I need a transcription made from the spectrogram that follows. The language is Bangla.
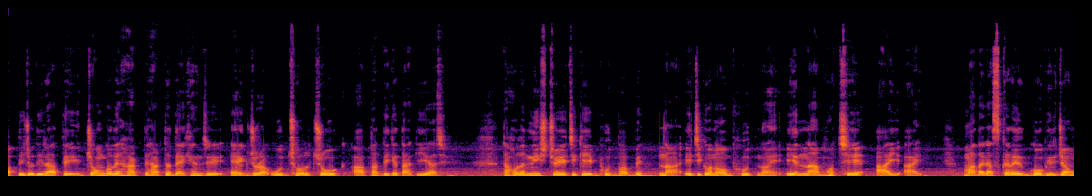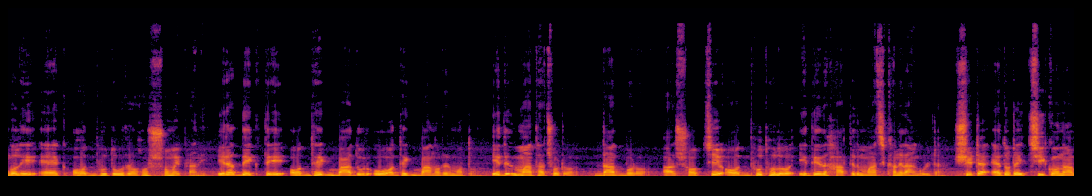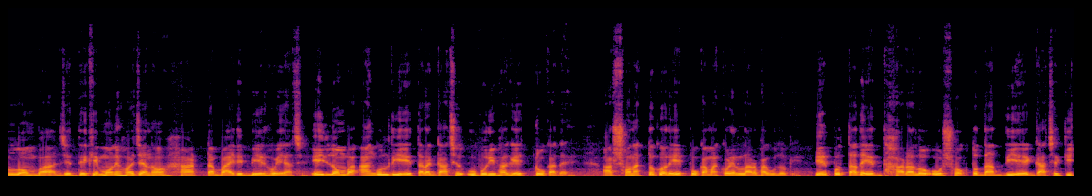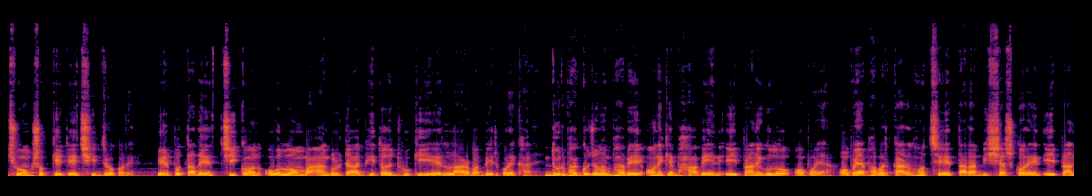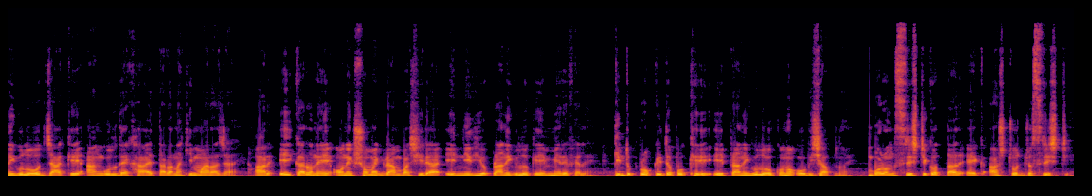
আপনি যদি রাতে জঙ্গলে হাঁটতে হাঁটতে দেখেন যে একজোড়া উজ্জ্বল চোখ আপনার দিকে তাকিয়ে আছে, তাহলে নিশ্চয়ই এটিকে ভূত ভাববেন। না, এটি কোনো ভূত নয়। এর নাম হচ্ছে আই আই। মাদাগাস্কারের গভীর জঙ্গলে এক অদ্ভুত রহস্যময় প্রাণী। এরা দেখতে অর্ধেক বাদুর ও অর্ধেক বানরের মতো। এদের মাথা ছোট, দাঁত বড়, আর সবচেয়ে অদ্ভুত হলো এদের হাতের মাঝখানের আঙুলটা। সেটা এতটাই চিকন আর লম্বা যে দেখে মনে হয় যেন হাড়টা বাইরে বের হয়ে আছে। এই লম্বা আঙুল দিয়ে তারা গাছের উপরিভাগে টোকা দেয় আর শনাক্ত করে পোকামাকড়ের লার্ভাগুলোকে। এরপর তাদের ধারালো ও শক্ত দাঁত দিয়ে গাছের কিছু অংশ কেটে ছিদ্র করে। এরপর তাদের চিকন ও লম্বা আঙ্গুলটা ভিতরে ঢুকিয়ে লার্ভা বের করে খায়। দুর্ভাগ্যজনকভাবে অনেকে ভাবেন এই প্রাণীগুলো অপয়া। অপয়া ভাবার কারণ হচ্ছে তারা বিশ্বাস করেন এই প্রাণীগুলো যাকে আঙ্গুল দেখায় তারা নাকি মারা যায়। আর এই কারণে অনেক সময় গ্রামবাসীরা এই নিরীহ প্রাণীগুলোকে মেরে ফেলে। কিন্তু প্রকৃতপক্ষে এই প্রাণীগুলো কোনো অভিশাপ নয়, বরং সৃষ্টিকর্তার এক আশ্চর্য সৃষ্টি।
